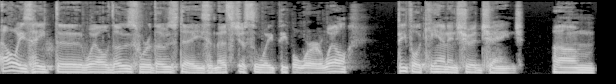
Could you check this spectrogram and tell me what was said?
I always hate the, well, those were those days and that's just the way people were. Well, people can and should change. Um,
